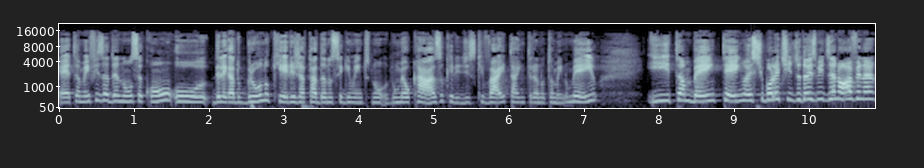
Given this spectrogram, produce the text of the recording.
É, também fiz a denúncia com o delegado Bruno, que ele já está dando seguimento no, no, meu caso, que ele disse que vai estar tá entrando também no meio. E também tenho este boletim de 2019, né?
